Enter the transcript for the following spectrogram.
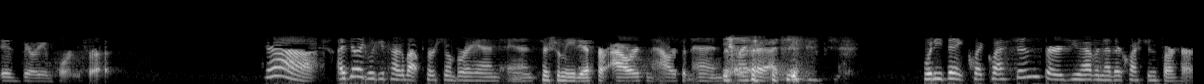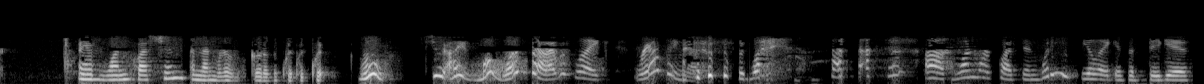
is very important for us Yeah, I feel like we could talk about personal brand and social media for hours and hours and end. Like What do you think? Quick questions, or do you have another question for her? I have one question, and then we're gonna go to the quick, quick, quick. Woo! Shoot, I what was that? I was like ramping it. what? Uh, one more question. What do you feel like is the biggest?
